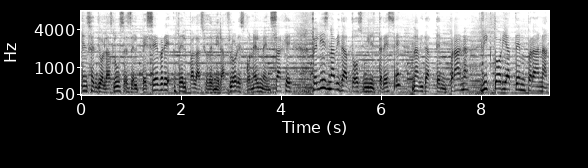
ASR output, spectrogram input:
encendió las luces del pesebre del Palacio de Miraflores con el mensaje Feliz Navidad 2013, Navidad temprana, victoria temprana,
